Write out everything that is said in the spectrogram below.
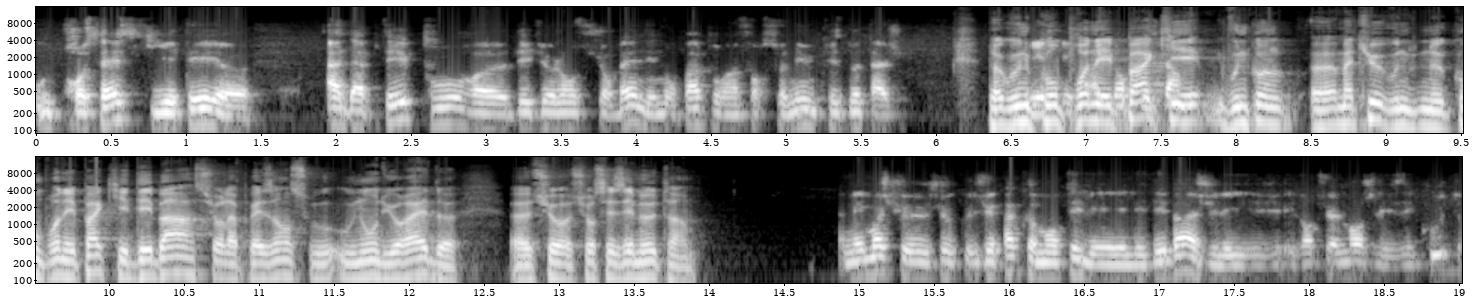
ou de process qui étaient adaptés pour des violences urbaines et non pas pour inforçonner une prise d'otage. Donc vous ne comprenez pas qu'il y ait, vous ne, euh, Mathieu, vous ne comprenez pas qu'il y ait débat sur la présence ou, non du RAID euh, sur, sur ces émeutes hein? Mais moi, je ne vais pas commenter les, débats. Je les, éventuellement, je les écoute.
